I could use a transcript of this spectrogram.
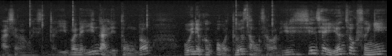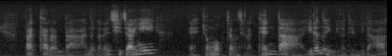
발생하고 있습니다. 이번에 이 난리통도 오히려 극복을 더 성장하는 이 신세의 연속성이 나타난다 하는 것은 시장이 네, 종목 정세가 된다 이런 의미가 됩니다.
